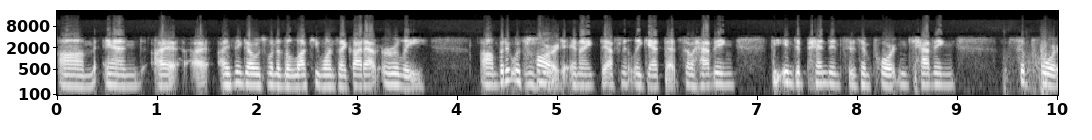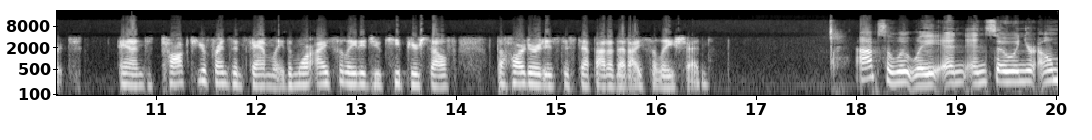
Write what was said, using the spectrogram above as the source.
Um, and I, I, I think I was one of the lucky ones. I got out early. Um, but it was mm-hmm. hard, and I definitely get that. So having the independence is important. Having support and talk to your friends and family. The more isolated you keep yourself, the harder it is to step out of that isolation. Absolutely, and and so in your own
